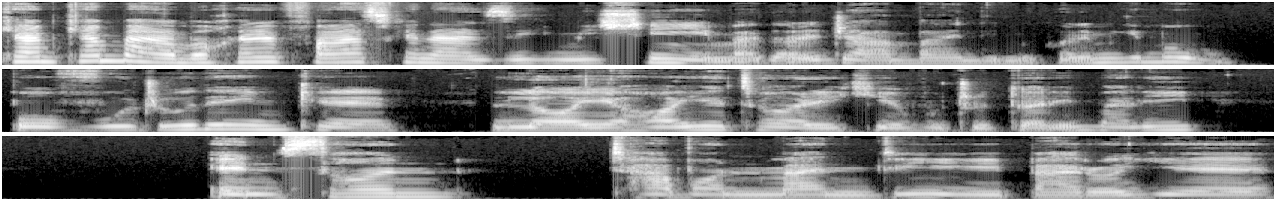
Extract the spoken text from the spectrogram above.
کم کم به اواخر فصل که نزدیک میشیم و داره جمع بندی می‌کنه میگه با, با وجود اینکه لایه های تاریکی وجود داریم ولی انسان توانمندی برای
